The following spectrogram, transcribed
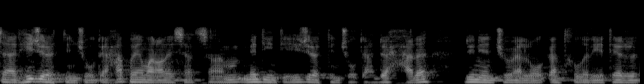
تار هجرة نشوط حا بيغمر عليه الصلاة والسلام مدينتي هجرة نشوط دحر دنيا نشوال كانت خلال يتر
